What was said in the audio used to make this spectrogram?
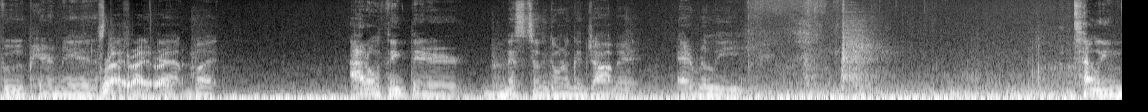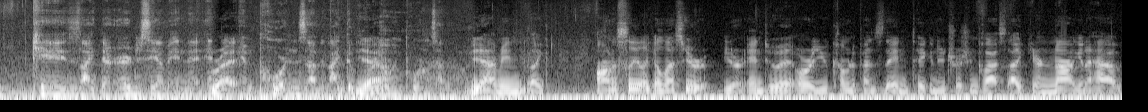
food pyramid and stuff Right, right, like right. that. But I don't think they're necessarily doing a good job at at really telling kids like the urgency of it and the, and Right. the importance of it, like the Yeah. real importance of it. Yeah, I mean, like honestly, like unless you're you're into it or you come to Penn State and take a nutrition class, like you're not gonna have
